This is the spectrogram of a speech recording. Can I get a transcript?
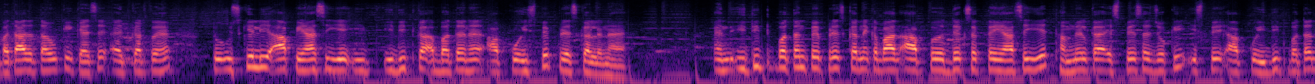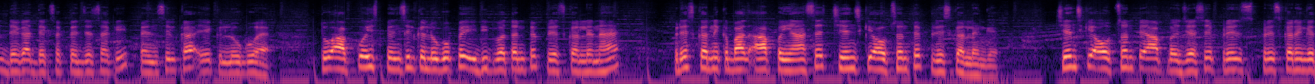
बता देता हूँ कि कैसे ऐड करते हैं तो उसके लिए आप यहाँ से ये एडिट का बटन है, आपको इस पर प्रेस कर लेना है। एंड एडिट बटन पे प्रेस करने के बाद आप देख सकते हैं यहाँ से ये थंबनेल का स्पेस है जो कि इस पर आपको इडिट बटन देगा। देख सकते हैं जैसा कि पेंसिल का एक लोगो है। तो आपको इस पेंसिल के लोगो पे एडिट बटन पे प्रेस कर लेना है। प्रेस करने के बाद आप यहाँ से चेंज के ऑप्शन पे प्रेस कर लेंगे। चेंज के ऑप्शन पे आप जैसे प्रेस प्रेस करेंगे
